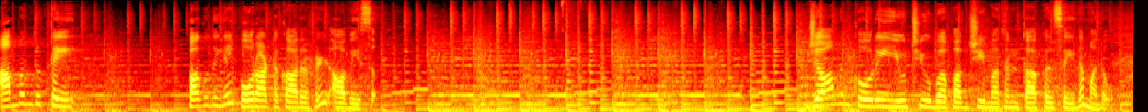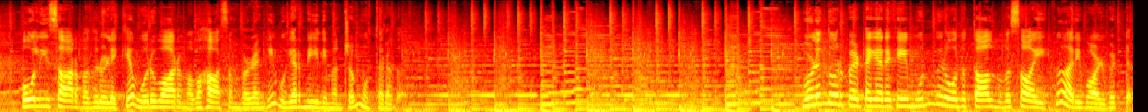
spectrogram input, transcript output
அம்பந்துட்டை பகுதியில் போராட்டக்காரர்கள் ஆவேசம். ஜாமீன் கோரி யூடியூபர் பப்ஜி மதன் தாக்கல் செய்த மனு. போலீசார் பதிலளிக்க ஒரு வாரம் அவகாசம் வழங்கி உயர்நீதிமன்றம் உத்தரவு. உளுந்தூர்பேட்டை அருகே முன்விரோதத்தால் விவசாயிக்கு அறிவாள் வெட்டு.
